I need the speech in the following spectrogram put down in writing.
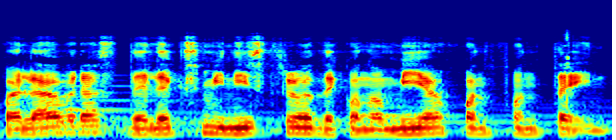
Palabras del ex ministro de Economía Juan Fontaine.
